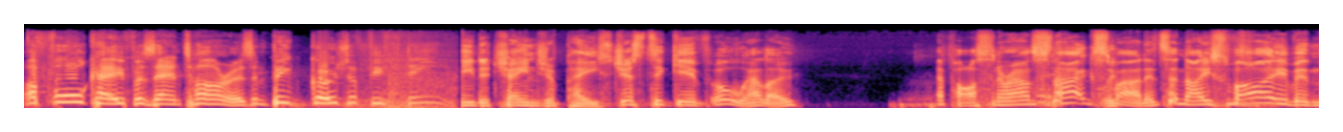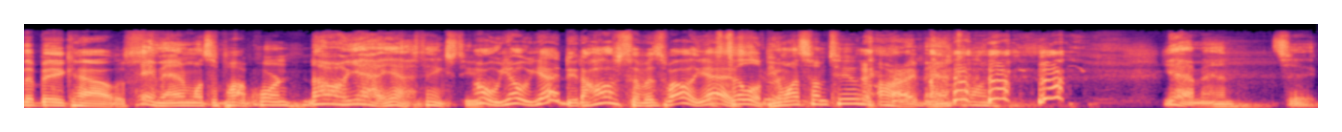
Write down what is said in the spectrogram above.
A 4K for Xantares, and Big go to 15. need a change of pace just to give. Oh, hello. They're passing around snacks, man. It's a nice vibe in the big house. Hey man, want some popcorn? Oh yeah, yeah, thanks, dude. Oh, yo, yeah, dude. I'll have some as well. Oh, yeah. it's Philip, you want some too? All right, man, come on. yeah, man, sick.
